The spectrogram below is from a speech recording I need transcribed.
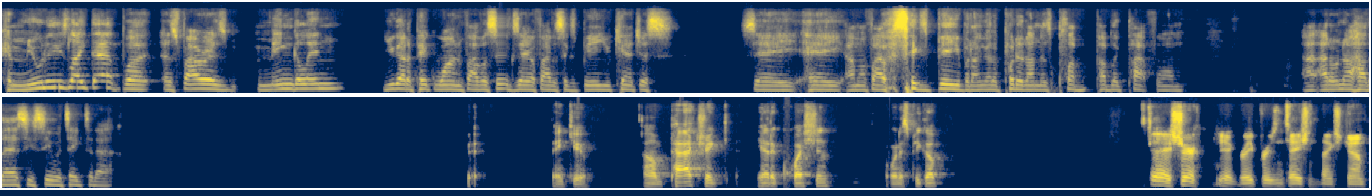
communities like that, but as far as mingling, you got to pick one 506A or 506B. You can't just say, "Hey, I'm a 506B, but I'm going to put it on this pub- public platform." I, I don't know how the SEC would take to that. Thank you. Um, Patrick, you had a question? Want to speak up? Yeah, sure. Yeah, great presentation. Thanks, Jim.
